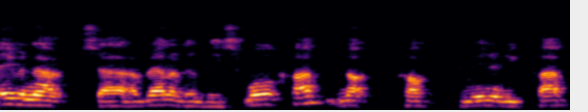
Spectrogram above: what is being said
even though it's a relatively small club, not for profit community club,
